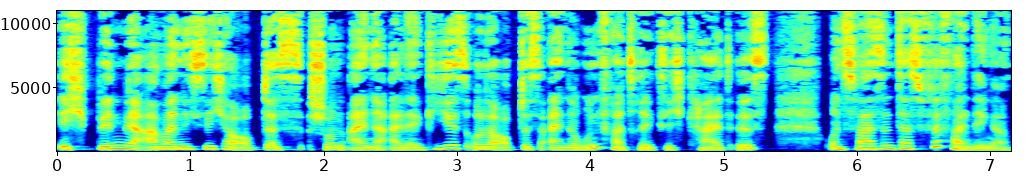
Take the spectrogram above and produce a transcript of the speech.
Ich bin mir aber nicht sicher, ob das schon eine Allergie ist oder ob das eine Unverträglichkeit ist. Und zwar sind das Pfifferlinge.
